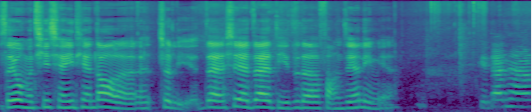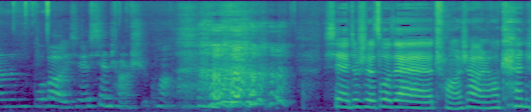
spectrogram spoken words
所以我们提前一天到了这里，在现在在笛子的房间里面，给大家播报一些现场实况。现在就是坐在床上，然后看着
